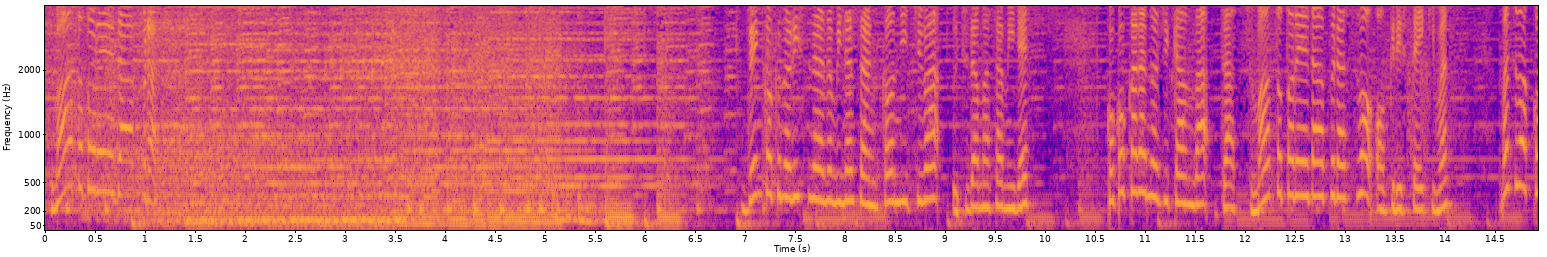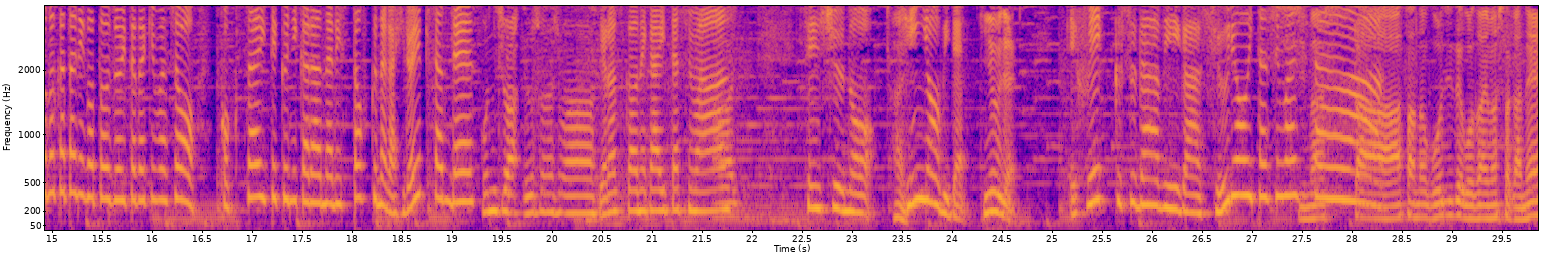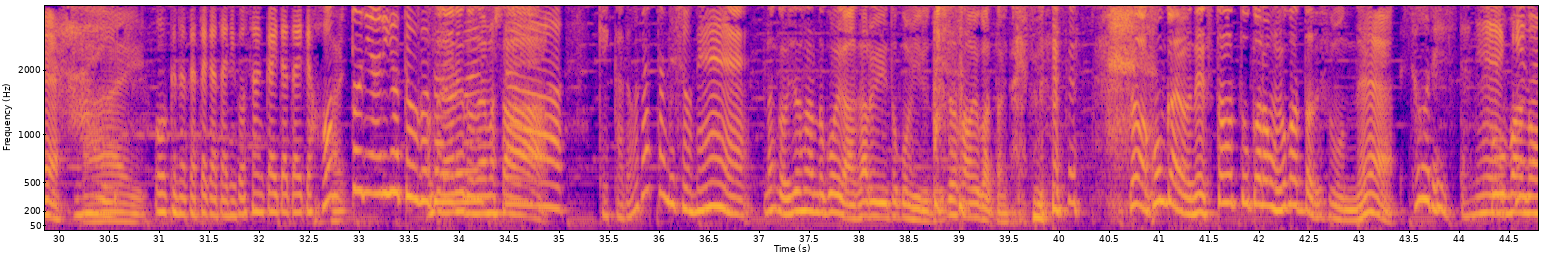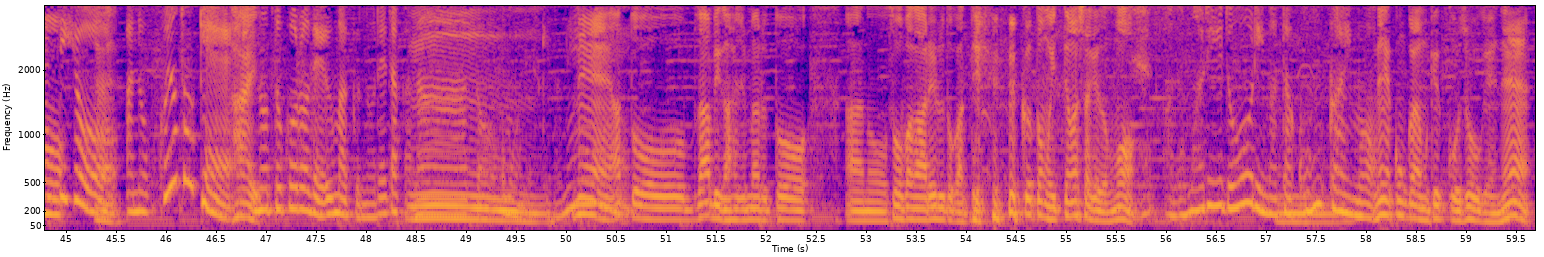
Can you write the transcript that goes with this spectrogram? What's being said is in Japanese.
スマートトレーダープラス全国のリスナーの皆さんこんにちは内田まさですここからの時間はザ・スマートトレーダープラスをお送りしていきますまずはこの方にご登場いただきましょう。国際テクニカルアナリスト福永博之さんです。こんにちは。よろしくお願いします。よろしくお願いいたします。先週の金曜日で、はい、金曜日で FX ダービーが終了いたしました。しました。朝の5時でございましたかね。はい。はい、多くの方々にご参加いただいて本当にありがとうございました。はい、ありがとうございました。結果どうだったんでしょうね。なんか内田さんの声が明るいとこ見ると内田さんは良かったみたいですね。だから今回はね、スタートからも良かったですもんね。そうでしたね。経済指標、はい、あの、雇用統計のところでうまく乗れたかなと思うんですけどね。ねあと、ダービーが始まると、あの相場が荒れるとかっていうことも言ってましたけども。アノマリー通りまた今回も、ね今回も結構上下ね。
